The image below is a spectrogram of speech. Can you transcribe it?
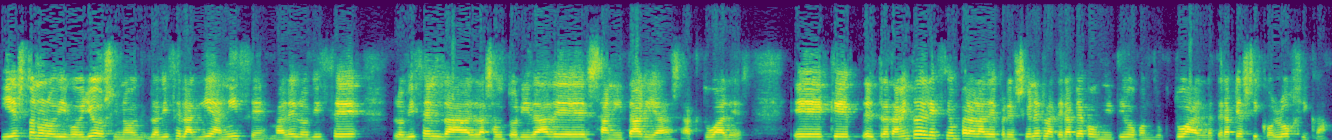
y esto no lo digo yo, sino lo dice la guía NICE, ¿vale? Lo, dice, lo dicen las autoridades sanitarias actuales. Eh, que el tratamiento de elección para la depresión es la terapia cognitivo-conductual, la terapia psicológica.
